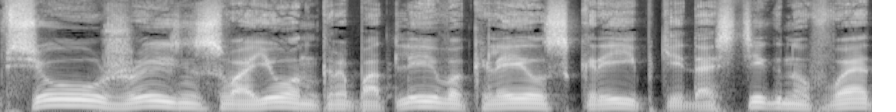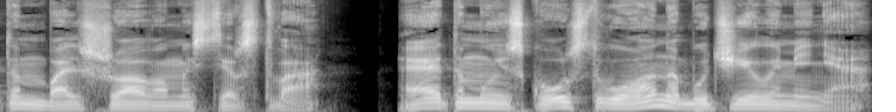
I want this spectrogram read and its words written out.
Всю жизнь свою он кропотливо клеил скрипки, достигнув в этом большого мастерства. Этому искусству он обучил и меня.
